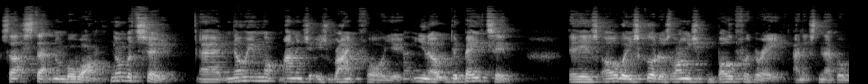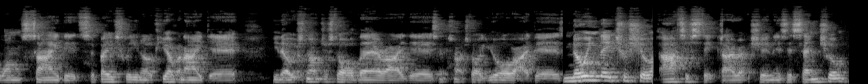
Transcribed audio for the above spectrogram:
So that's step number one. Number two, uh, knowing what manager is right for you. You know, debating is always good as long as you can both agree and it's never one-sided. So basically, you know, if you have an idea, you know, it's not just all their ideas, and it's not just all your ideas. Knowing they trust your artistic direction is essential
